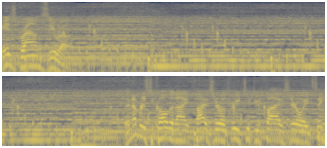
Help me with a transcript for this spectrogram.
is Ground Zero. The numbers to call tonight 503 225 0860.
